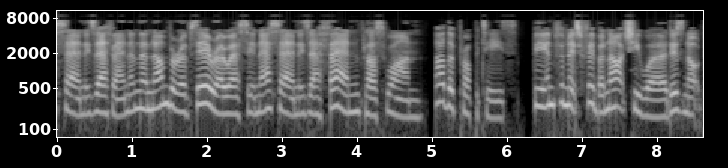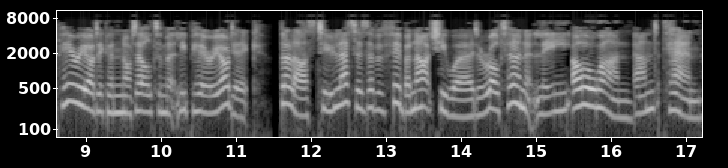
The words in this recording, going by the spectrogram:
Sn is Fn and the number of 0s in Sn is Fn plus 1. Other properties the infinite Fibonacci word is not periodic and not ultimately periodic. The last two letters of a Fibonacci word are alternately 01 and 10.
